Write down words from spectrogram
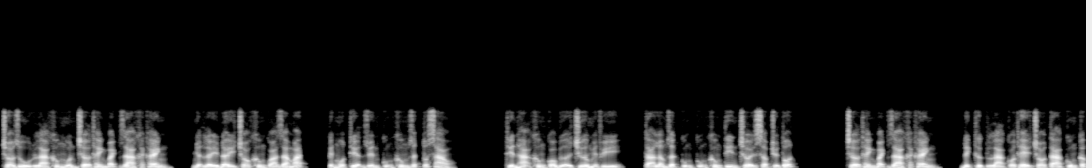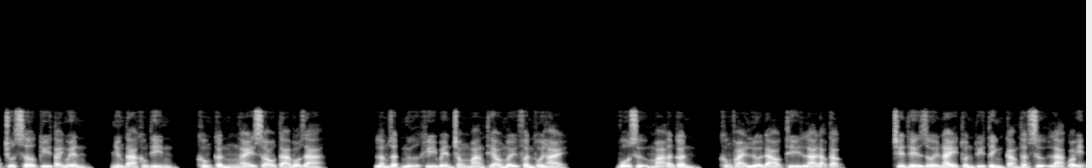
cho dù là không muốn trở thành bạch gia khách khanh nhận lấy đây cho không quả ra mắt kết một thiện duyên cũng không rất tốt sao. Thiên hạ không có bữa trưa miễn phí ta lâm giật cũng, cũng không tin trời sập chuyện tốt. Trở thành bạch gia khách khanh đích thực là có thể cho ta cung cấp chút sơ kỳ tài nguyên nhưng ta không tin không cần ngày sau ta bỏ ra. Lâm giật ngữ khí bên trong mang theo mấy phần khôi hài. Vô sự mà ân cần không phải lừa đảo thì là đạo tặc. Trên thế giới này thuần túy tình cảm thật sự là có ít.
